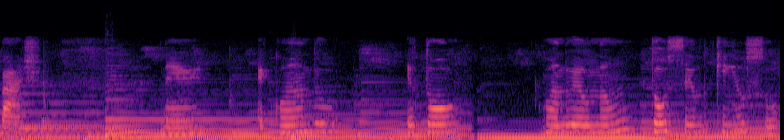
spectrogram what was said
baixa, né? É quando eu tô quando eu não tô sendo quem eu sou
